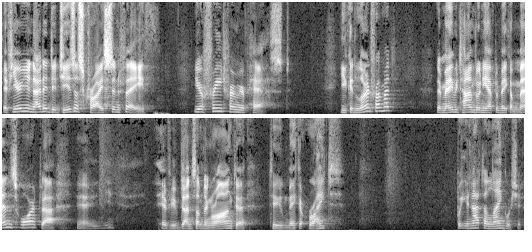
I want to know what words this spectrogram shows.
if you're united to Jesus Christ in faith, you're freed from your past. You can learn from it. There may be times when you have to make amends for it. Uh, if you've done something wrong to, to make it right. But you're not to languish in it.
